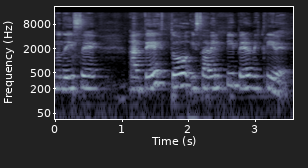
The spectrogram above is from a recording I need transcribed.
donde dice, ante esto, Isabel Piper describe,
